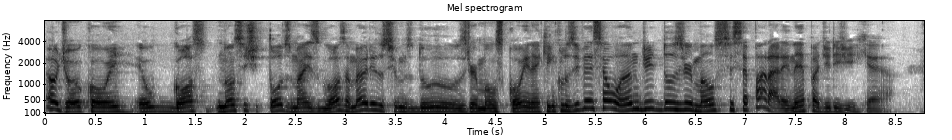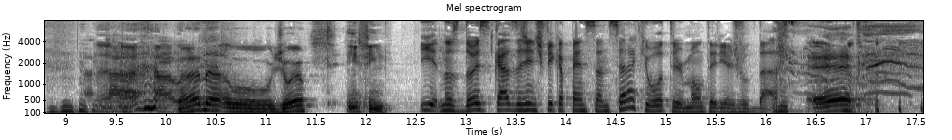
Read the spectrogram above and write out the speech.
É o Joel Cohen. Eu gosto, não assisti todos, mas gosto da maioria dos filmes dos irmãos Cohen, né? Que inclusive esse é o ano de, dos irmãos se separarem, né? Pra dirigir, que é a, a, a Lana, o Joel. Enfim. E nos dois casos a gente fica pensando, será que o outro irmão teria ajudado? É.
